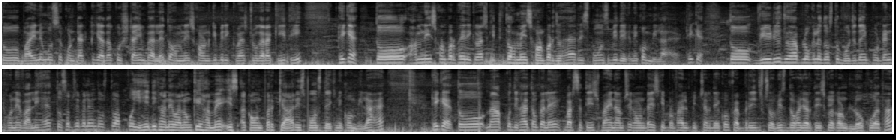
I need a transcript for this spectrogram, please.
तो भाई ने मुझसे कॉन्टैक्ट किया था कुछ टाइम पहले तो हमने इस अकाउंट की भी रिक्वेस्ट वगैरह की थी। ठीक है? तो हमने इस काउंट पर भाई रिक्वेस्ट की थी तो हमें इस काउंट पर जो है रिस्पॉन्स भी देखने को मिला है, ठीक है? तो वीडियो जो है आप लोगों के लिए दोस्तों बहुत ज़्यादा इंपॉर्टेंट होने वाली है। तो सबसे पहले मैं दोस्तों आपको यही दिखाने वाला हूँ कि हमें इस अकाउंट पर क्या रिस्पॉन्स देखने को मिला है। ठीक है तो मैं आपको दिखाता हूँ पहले एक बार सतीश भाई नाम से अकाउंट है, इसकी प्रोफ़ाइल पिक्चर देखो फरवरी चौबीस, दो हज़ार तेईस को अकाउंट लॉक हुआ था।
